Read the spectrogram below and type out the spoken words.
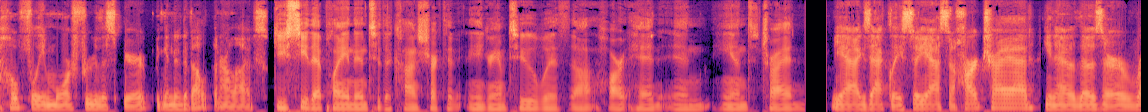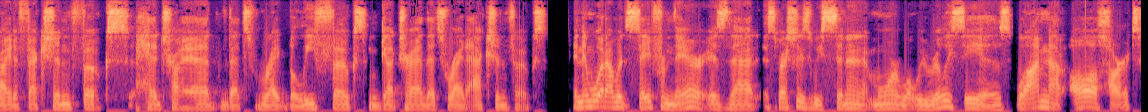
hopefully more fruit of the spirit begin to develop in our lives. Do you see that playing into the construct of Enneagram too with uh, heart, head, and hand triad? Yeah, exactly. So yeah, so heart triad, you know, those are right affection folks. Head triad, that's right belief folks. And gut triad, that's right action folks. And then what I would say from there is that, especially as we sit in it more, what we really see is, well, I'm not all heart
